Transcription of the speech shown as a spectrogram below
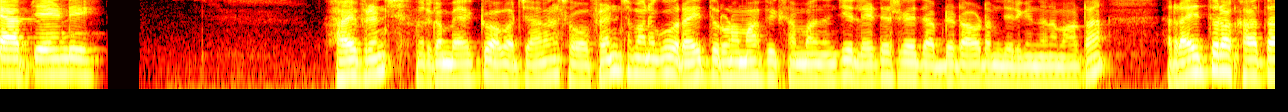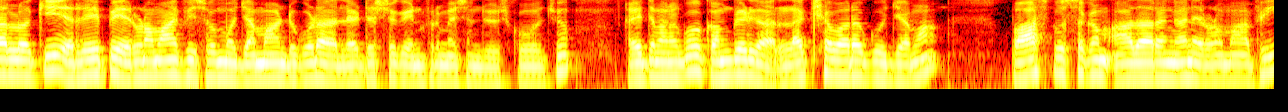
ట్యాప్ చేయండి. Hi friends welcome back to our channel so friends మనకు రైతు రుణమాఫీకి సంబంధించి లేటెస్ట్గా అయితే అప్డేట్ అవ్వడం జరిగిందనమాట రైతుల ఖాతాల్లోకి రేపే రుణమాఫీ సొమ్ము జమ అంటూ కూడా లేటెస్ట్గా ఇన్ఫర్మేషన్ చూసుకోవచ్చు. అయితే మనకు కంప్లీట్గా లక్ష వరకు జమ పాస్ పుస్తకం ఆధారంగానే రుణమాఫీ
